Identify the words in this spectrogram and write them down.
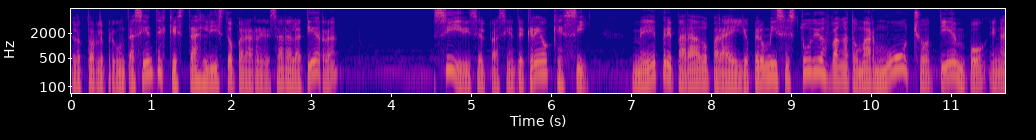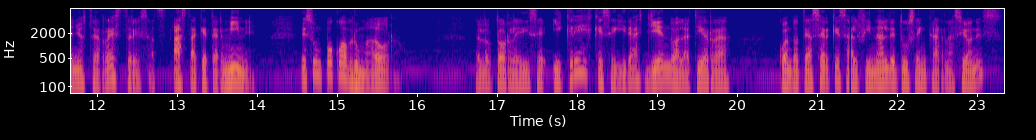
El doctor le pregunta, ¿sientes que estás listo para regresar a la Tierra? Sí, dice el paciente, creo que sí. Me he preparado para ello, pero mis estudios van a tomar mucho tiempo en años terrestres hasta que termine. Es un poco abrumador. El doctor le dice, ¿y crees que seguirás yendo a la Tierra cuando te acerques al final de tus encarnaciones?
